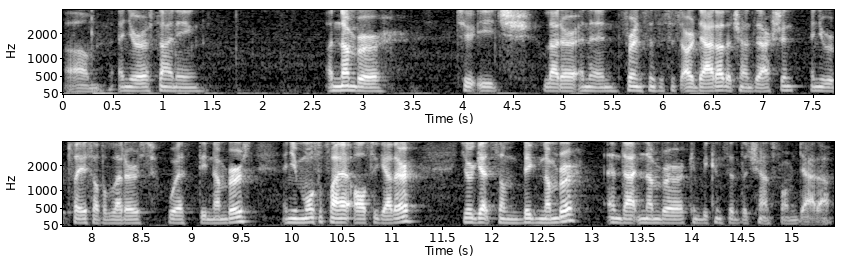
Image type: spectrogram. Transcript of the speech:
um, and you're assigning a number to each letter. And then for instance this is our data the transaction and you replace all the letters with the numbers and you multiply it all together you'll get some big number and that number can be considered the transformed data.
